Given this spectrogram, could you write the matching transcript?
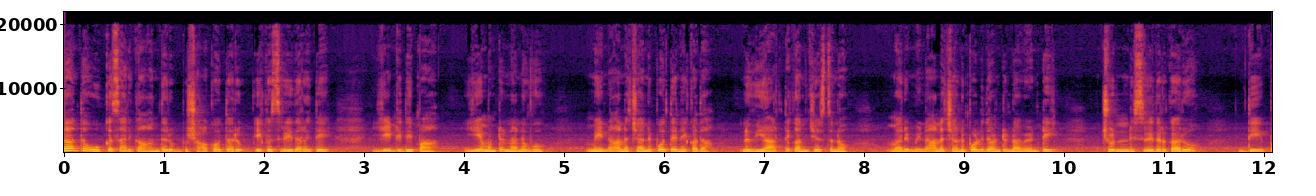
దాంతో ఒక్కసారిగా అందరూ షాక్ అవుతారు. ఇక శ్రీధర్ అయితే ఏంటి దీప? ఏమంటున్నా నువ్వు? మీ నాన్న చనిపోతేనే కదా నువ్వు ఈ ఆర్తి కని చేస్తున్నావు. మరి మీ నాన్న చనిపోలేదు అంటున్నావేంటి? చూడండి శ్రీధర్ గారు దీప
